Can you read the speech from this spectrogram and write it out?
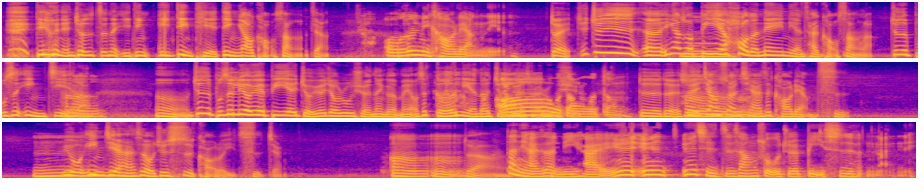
第二年就是真的一定一定铁定要考上了。这样，哦，所以你考两年，对，就就是呃，应该说毕业后的那一年才考上了，就是不是应届了，嗯，就是不是六月毕业九月就入学那个没有，是隔年的九月才入学。我懂，我懂。对对对，所以这样算起来是考两次。嗯，因为我应届还是有去试考了一次，这样。嗯嗯，对啊。但你还是很厉害，因为因为因为其实职场所我觉得笔试很难呢。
